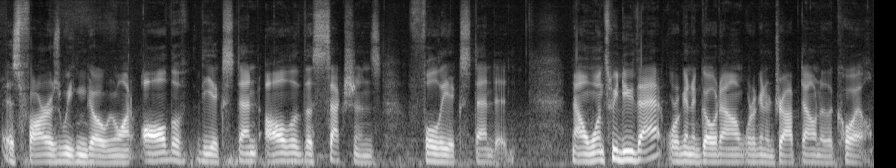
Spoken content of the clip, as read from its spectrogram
as far as we can go. We want all the, the extent, all of the sections fully extended. Now, once we do that, we're gonna go down, we're gonna drop down to the coil.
